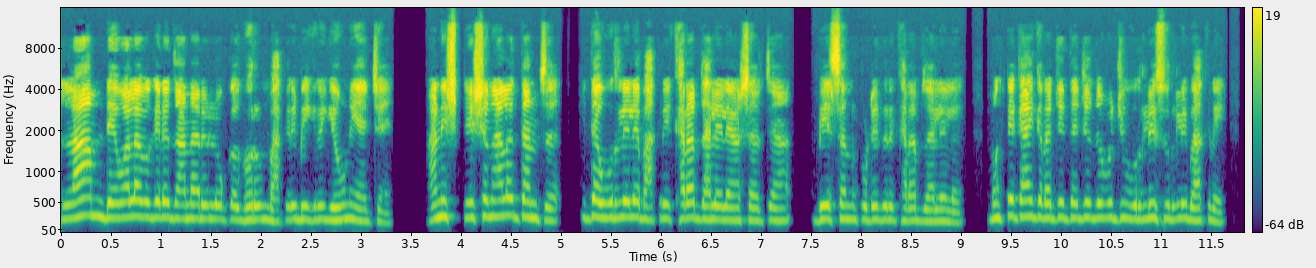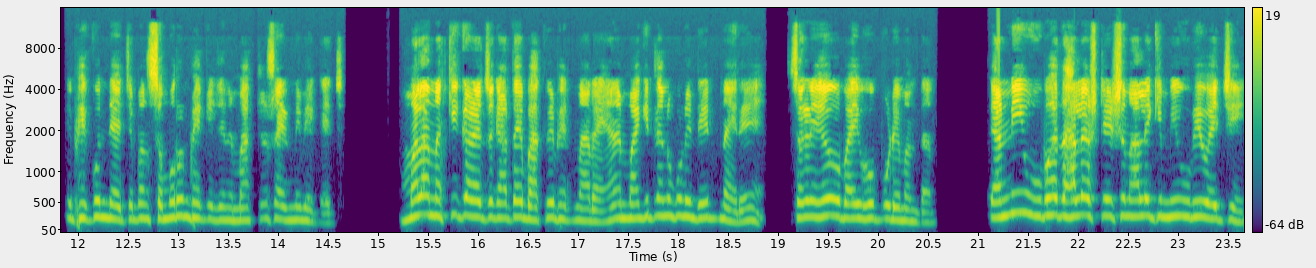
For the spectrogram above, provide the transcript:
लांब देवाला वगैरे जाणारे लोक घरून भाकरी बिकरी घेऊन यायचे आणि स्टेशन आलं त्यांचं की त्या उरलेल्या भाकरी खराब झालेल्या अशाच्या बेसन कुठेतरी खराब झालेलं. मग ते काय करायचे? त्याच्या जवळची उरली सुरली भाकरी ते फेकून द्यायचे पण समोरून फेकायचे नाही मागच्या साईडने फेकायचे. मला नक्की कळायचं की आता हे भाकरी फेकणार आहे आणि मागितल्यानं कोणी देत नाही रे. सगळे हो बाई हो पुढे म्हणतात. त्यांनी उभं झालं स्टेशन आलं की मी उभी व्हायची.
